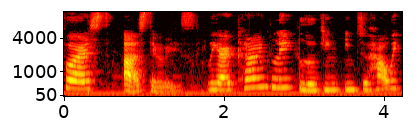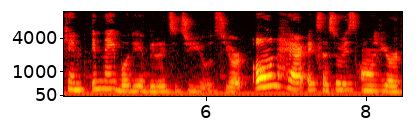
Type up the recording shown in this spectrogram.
First, asterisk. We are currently looking into how we can enable the ability to use your own hair accessories on your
